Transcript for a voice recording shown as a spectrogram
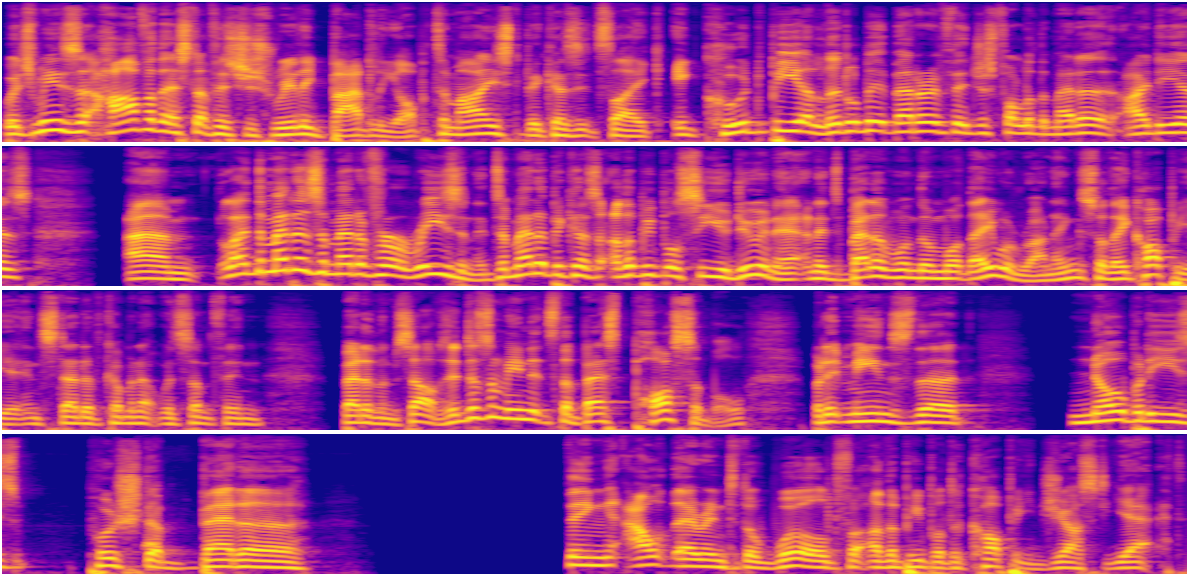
which means that half of their stuff is just really badly optimized because it's like it could be a little bit better if they just follow the meta ideas. Um, like the meta is a meta for a reason. It's a meta because other people see you doing it and it's better than what they were running, so they copy it instead of coming up with something better themselves. It doesn't mean it's the best possible, but it means that nobody's pushed a better thing out there into the world for other people to copy just yet.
